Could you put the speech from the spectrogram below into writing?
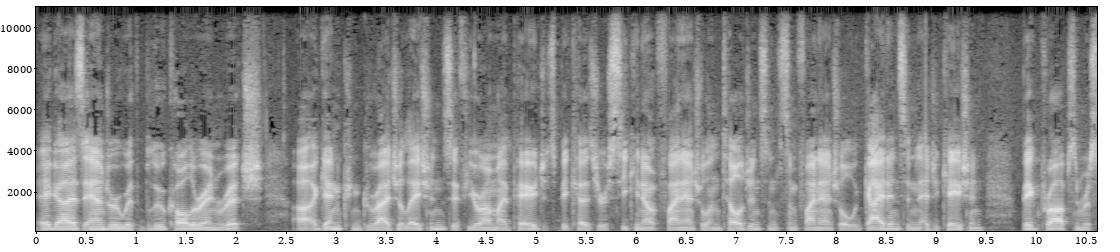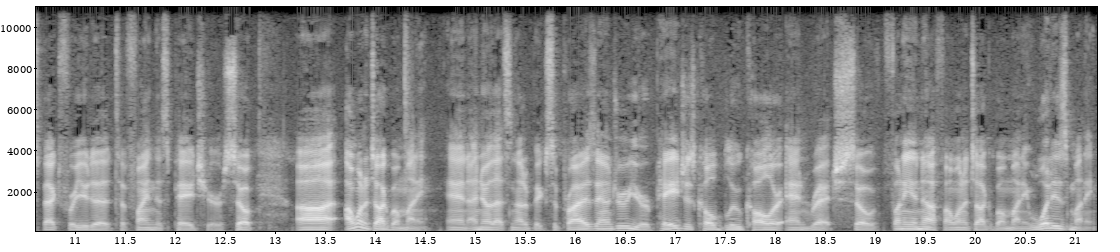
Hey guys, Andrew with Blue Collar and Rich. Uh, again, congratulations if you're on my page. It's because you're seeking out financial intelligence and some financial guidance and education. Big props and respect for you to, to find this page here. So, uh, I want to talk about money. And I know that's not a big surprise, Andrew. Your page is called Blue Collar and Rich. So, funny enough, I want to talk about money. What is money?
